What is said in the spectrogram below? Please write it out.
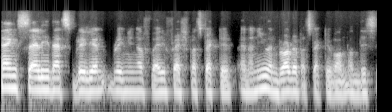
Thanks, Sally. That's brilliant, bringing a very fresh perspective and a new and broader perspective on, on this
